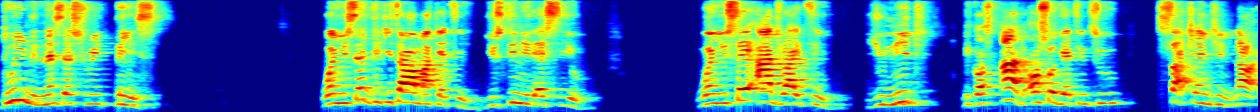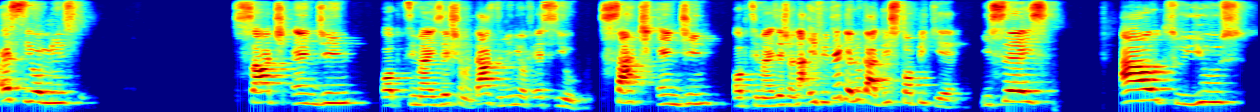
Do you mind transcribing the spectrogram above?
doing the necessary things. When you say digital marketing, you still need SEO. When you say ad writing, you need, because ad also get into search engine. Now, SEO means search engine optimization. That's the meaning of SEO, search engine optimization. Now, if you take a look at this topic here, it says how to use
